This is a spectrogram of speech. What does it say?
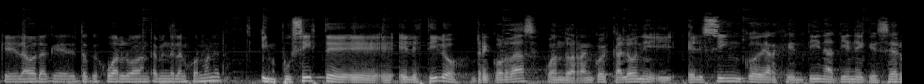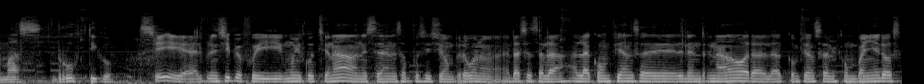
que a la hora que toque jugar lo hagan también de la mejor manera. ¿Impusiste eh, el estilo? ¿Recordás cuando arrancó Scaloni y el 5 de Argentina tiene que ser más rústico? Sí, al principio fui muy cuestionado en esa, en esa posición, pero bueno, gracias a la, a la confianza de- del entrenador, a la confianza de mis compañeros,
